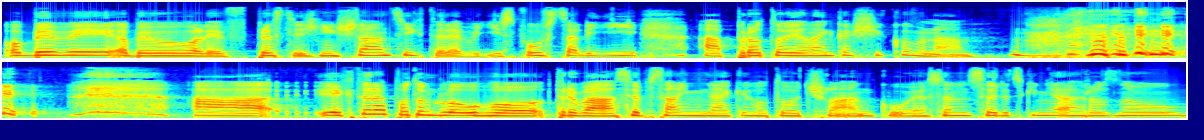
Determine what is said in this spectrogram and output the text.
objevy objevovaly v prestižních článcích, které vidí spousta lidí a proto je Lenka šikovná. a jak teda potom dlouho trvá sepsání nějakého toho článku? Já jsem se vždycky měla hroznou,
